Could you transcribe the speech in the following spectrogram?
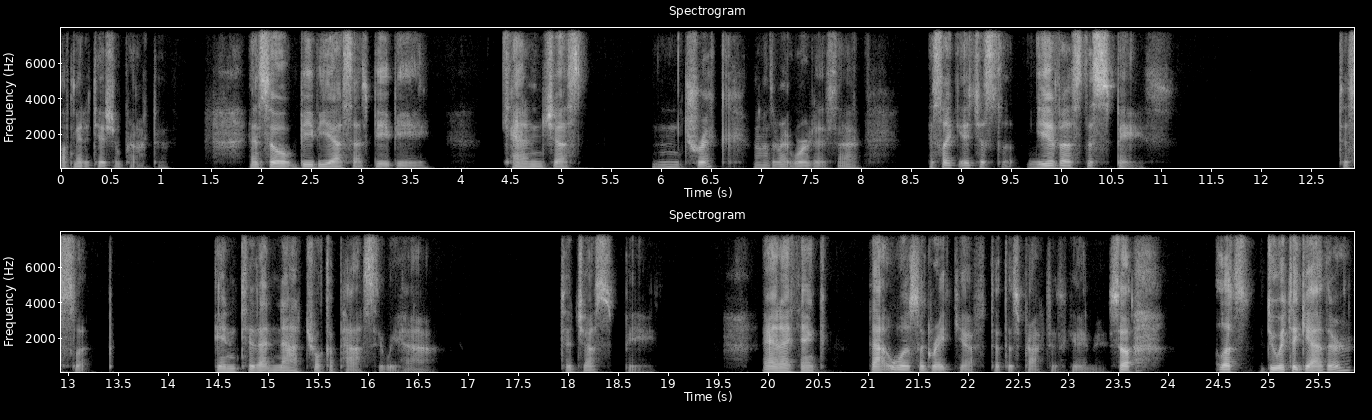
of meditation practice. And so BBSSBB can just mm, trick, I don't know what the right word is. Uh, it's like it just give us the space to slip into that natural capacity we have to just be. And I think that was a great gift that this practice gave me. So let's do it together.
